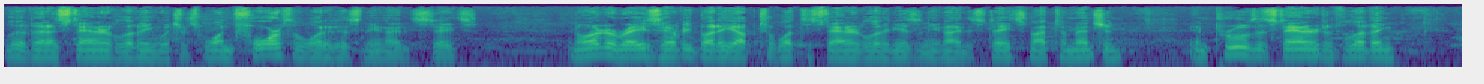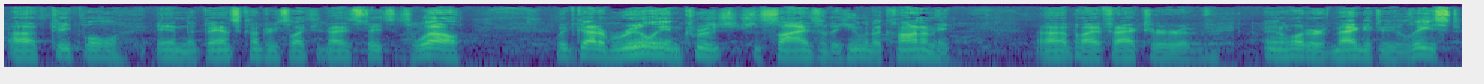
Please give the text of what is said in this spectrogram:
live at a standard of living which is one fourth of what it is in the United States. In order to raise everybody up to what the standard of living is in the United States, not to mention improve the standard of living of people in advanced countries like the United States as well, we've got to really increase the size of the human economy uh, by a factor of an order of magnitude at least.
